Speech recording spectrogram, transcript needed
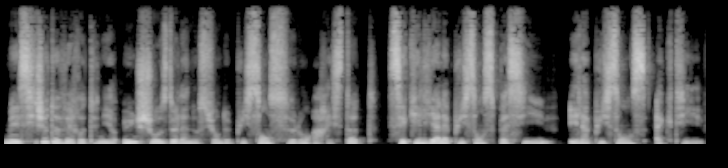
Mais si je devais retenir une chose de la notion de puissance selon Aristote, c'est qu'il y a la puissance passive et la puissance active.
